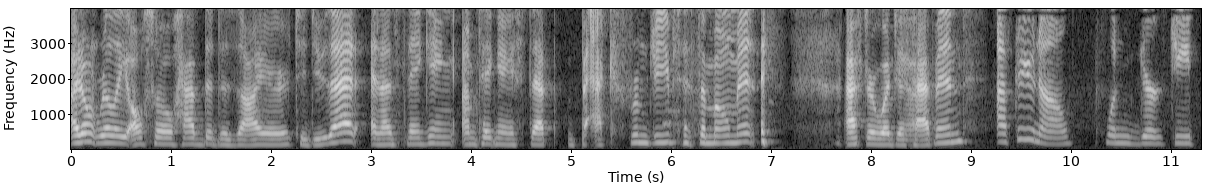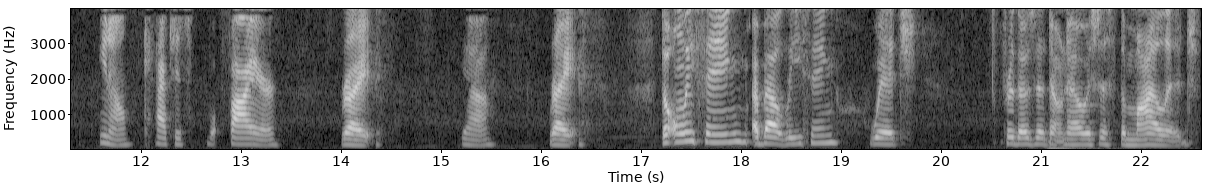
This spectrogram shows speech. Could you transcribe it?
I don't really also have the desire to do that, and I'm thinking I'm taking a step back from Jeeps at the moment after what just Yeah. happened. After you know, when your Jeep, you know, catches fire. Right. Yeah. Right. The only thing about leasing, which for those that don't know, is just the mileage.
